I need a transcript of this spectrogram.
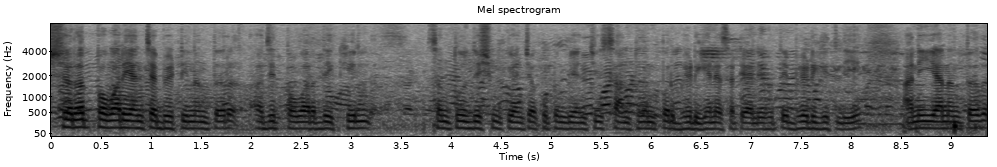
शरद पवार यांच्या भेटीनंतर अजित पवार देखील संतोष देशमुख यांच्या कुटुंबियांची सांत्वनपर भेट घेण्यासाठी आले होते भेट घेतली. आणि यानंतर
